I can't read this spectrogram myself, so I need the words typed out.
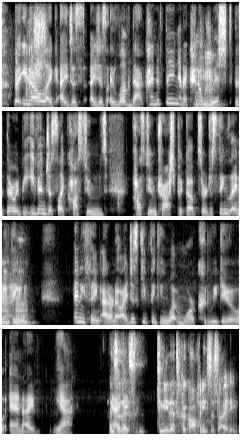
but you know, like I just, I just, I love that kind of thing, and I kind of mm-hmm. wished that there would be even just like costumes, costume trash pickups, or just things, anything, mm-hmm. Anything. I don't know. I just keep thinking, what more could we do? And I, yeah. And yeah, so I that's do to me that's cacophony society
